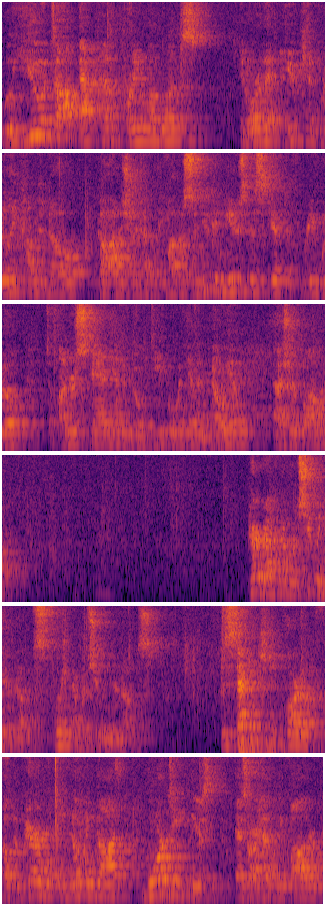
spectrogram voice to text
Will you adopt that kind of praying, loved ones, in order that you can really come to know God as your Heavenly Father, so you can use this gift of free will to understand Him and go deeper with Him and know Him as your Father? Paragraph number two in your notes, point number two in your notes. The second key part of, of the parable in knowing God more deeply as, as our Heavenly Father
